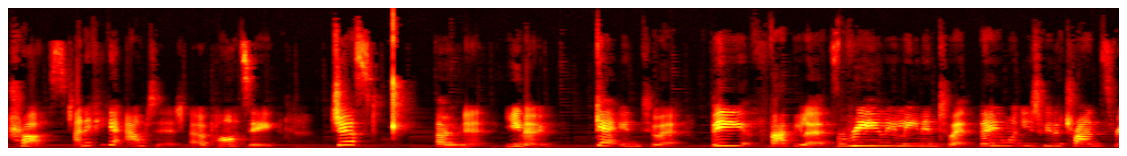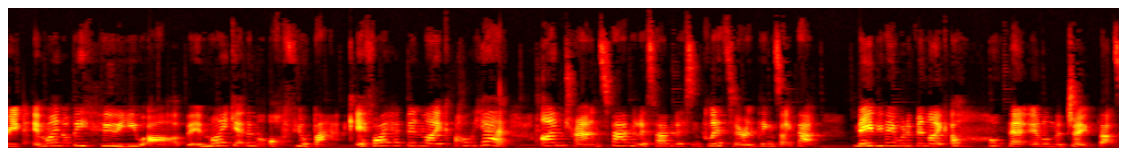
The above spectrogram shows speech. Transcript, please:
trust. And if you get outed at a party, just own it. You know, get into it. Be fabulous. Really lean into it. They want you to be the trans freak. It might not be who you are, but it might get them off your back. If I had been like, oh yeah, I'm trans, fabulous, fabulous, and glitter and things like that, maybe they would have been like, oh, they're in on the joke, that's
